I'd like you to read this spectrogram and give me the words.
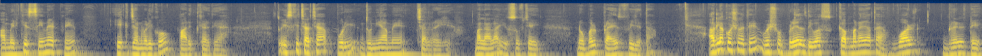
अमेरिकी सीनेट ने एक जनवरी को पारित कर दिया है। तो इसकी चर्चा पूरी दुनिया में चल रही है। मलाला यूसुफ जई नोबल प्राइज़ विजेता। अगला क्वेश्चन लेते हैं, विश्व ब्रेल दिवस कब मनाया जाता है? वर्ल्ड ब्रेल डे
